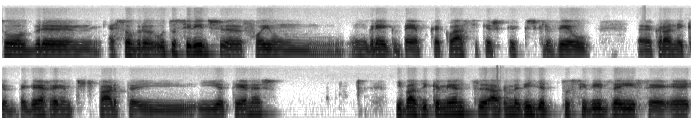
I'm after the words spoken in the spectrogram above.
sobre, é sobre o Tucídides uh, foi um, um, grego da época clássica que, que, escreveu a crónica da guerra entre Esparta e, e, Atenas e basicamente a armadilha de Tucídides é isso, é, é a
